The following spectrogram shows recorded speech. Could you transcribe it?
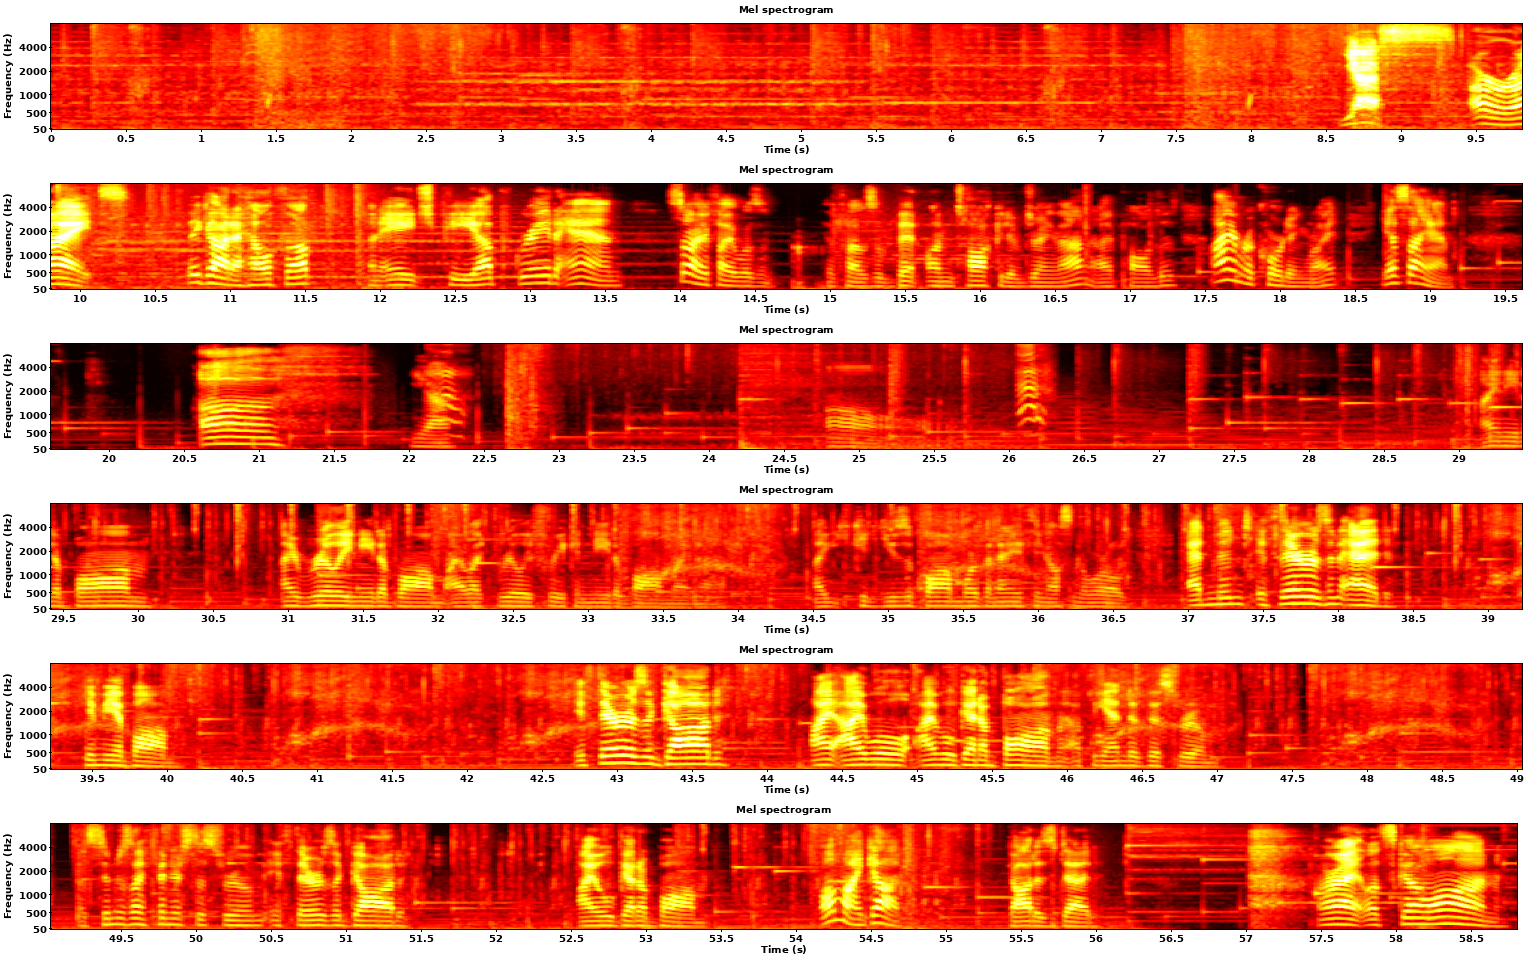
Yes! Alright. We got a health up, an HP upgrade, and... Sorry if I wasn't... If I was a bit untalkative during that, I apologize. I am recording, right? Yes, I am. Uh... Yeah. Oh... I need a bomb. I really need a bomb. I like really freaking need a bomb right now. I could use a bomb more than anything else in the world. Edmund, if there is an Ed, give me a bomb. If there is a god, I I will I will get a bomb at the end of this room. As soon as I finish this room, if there is a god, I will get a bomb. Oh my god. God is dead. Alright, let's go on.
